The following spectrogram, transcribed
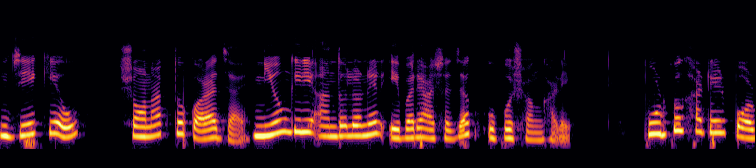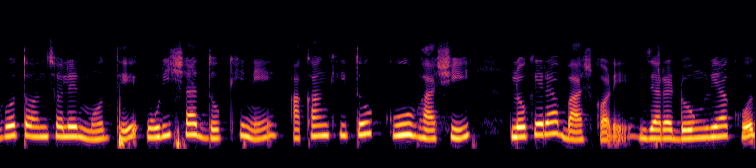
যে কেউ শনাক্ত করা যায়। নিয়মগিরি আন্দোলনের এবারে আসা যাক উপসংহারে। পূর্বঘাটের পর্বত অঞ্চলের মধ্যে উড়িষ্যার দক্ষিণে আকাঙ্ক্ষিত কুভাষী লোকেরা বাস করে, যারা ডোংরিয়া কোদ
